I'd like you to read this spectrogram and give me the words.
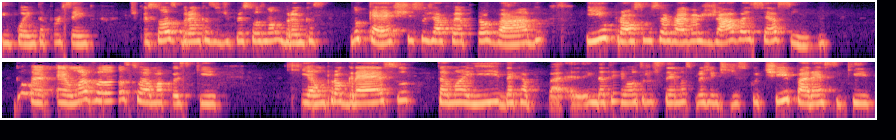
50% de pessoas brancas e de pessoas não brancas no cast, isso já foi aprovado, e o próximo Survivor já vai ser assim. Então, é, é um avanço, é uma coisa que, que é um progresso, estamos aí, a, ainda tem outros temas para a gente discutir, parece que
